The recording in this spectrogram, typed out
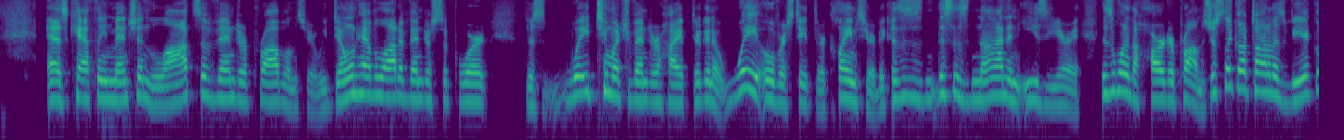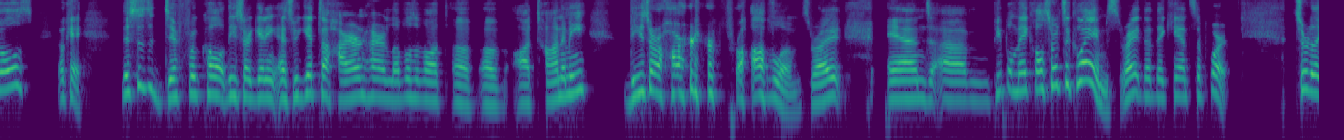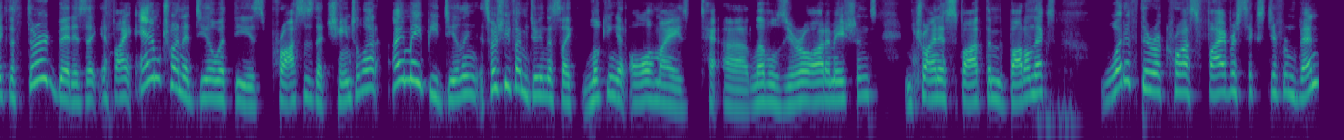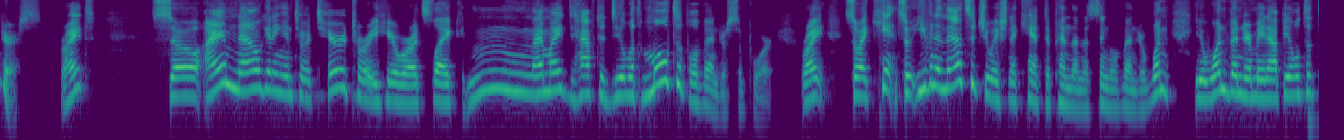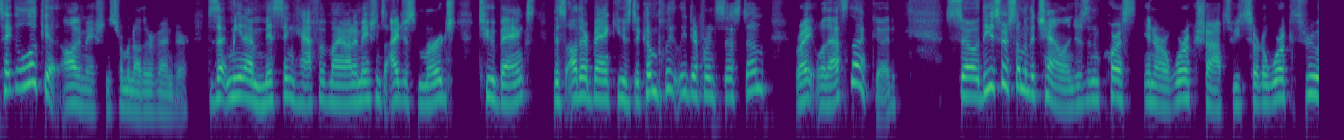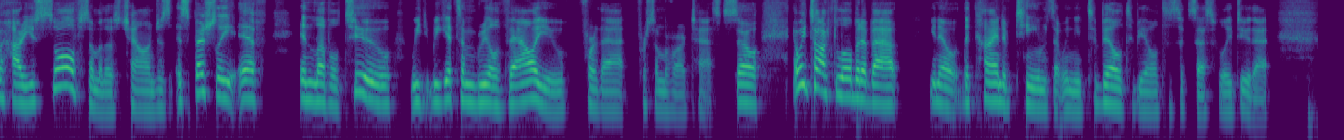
As Kathleen mentioned, lots of vendor problems here. We don't have a lot of vendor support. There's way too much vendor hype. They're going to way overstate their claims here because this is this is not an easy area. This is one of the harder problems. Just like autonomous vehicles. Okay, this is a difficult these are getting as we get to higher and higher levels of, of, of autonomy these are harder problems right? And um, people make all sorts of claims right that they can't support. Sort of like the third bit is that if i am trying to deal with these processes that change a lot i might be dealing especially if i'm doing this like looking at all of my uh, level zero automations and trying to spot them bottlenecks what if they're across five or six different vendors right so I am now getting into a territory here where it's like, mm, I might have to deal with multiple vendor support, right? So I can't. So even in that situation, I can't depend on a single vendor. One, you know, one vendor may not be able to take a look at automations from another vendor. Does that mean I'm missing half of my automations? I just merged two banks. This other bank used a completely different system, right? Well, that's not good. So these are some of the challenges, and of course, in our workshops, we sort of work through how you solve some of those challenges, especially if in level two we we get some real value for that for some of our tasks. So, and we talked a little bit about, you know, the kind of teams that we need to build to be able to successfully do that.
